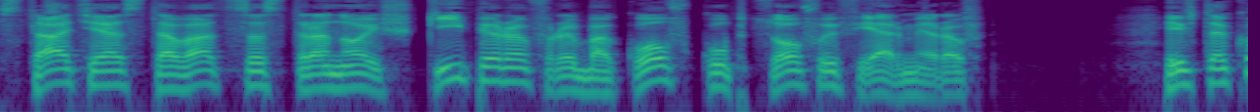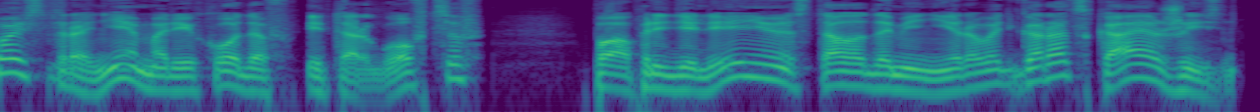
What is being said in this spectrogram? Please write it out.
стать и оставаться страной шкиперов, рыбаков, купцов и фермеров. И в такой стране мореходов и торговцев по определению стала доминировать городская жизнь.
